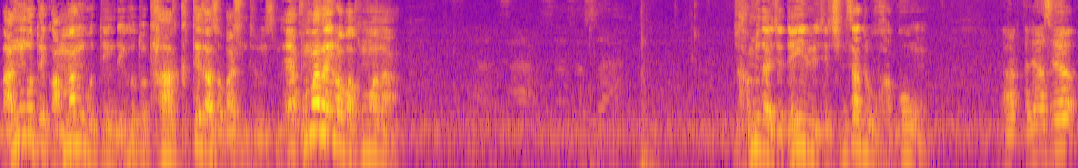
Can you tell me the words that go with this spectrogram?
맞는 것도 있고 안 맞는 것도 있는데 이것도 다 그때 가서 말씀드리겠습니다. 야 공만아 이리 와봐 공만아 이제 갑니다 이제 내일 이제 짐 싸들고 가고 아, 안녕하세요.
